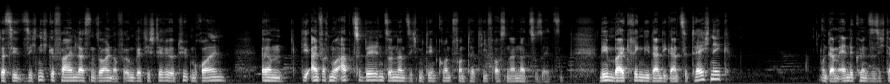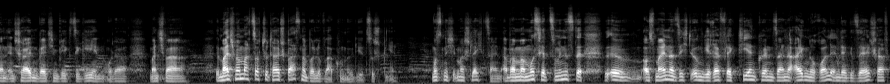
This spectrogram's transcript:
dass sie sich nicht gefallen lassen sollen, auf irgendwelche Stereotypen Rollen ähm, die einfach nur abzubilden, sondern sich mit denen konfrontativ auseinanderzusetzen. Nebenbei kriegen die dann die ganze Technik, und am Ende können sie sich dann entscheiden, welchen Weg sie gehen. Oder manchmal, manchmal macht es auch total Spaß, eine Boulevardkomödie zu spielen. Muss nicht immer schlecht sein. Aber man muss ja zumindest äh, aus meiner Sicht irgendwie reflektieren können, seine eigene Rolle in der Gesellschaft.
